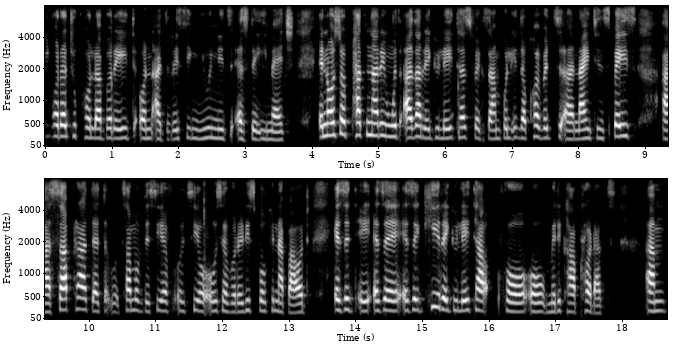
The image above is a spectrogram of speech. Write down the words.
in, order to collaborate on addressing new needs as they emerge. And also partnering with other regulators, for example, in the COVID-19 space, uh, SAHPRA that some of the CFO, COOs have already spoken about as a, as a, as a key regulator for medical products. Um,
